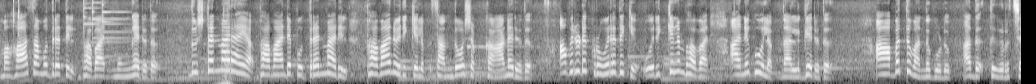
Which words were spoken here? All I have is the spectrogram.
മഹാസമുദ്രത്തിൽ ഭവാൻ മുങ്ങരുത്. ദുഷ്ടന്മാരായ ഭവാന്റെ പുത്രന്മാരിൽ ഭവാൻ ഒരിക്കലും സന്തോഷം കാണരുത്. അവരുടെ ക്രൂരതയ്ക്ക് ഒരിക്കലും ഭവാൻ അനുകൂലം നൽകരുത്. ആപത്ത് വന്നുകൂടും അത് തീർച്ച.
